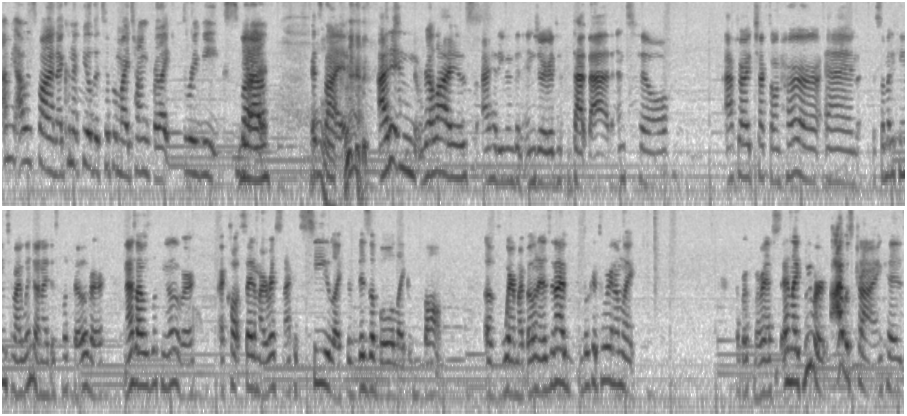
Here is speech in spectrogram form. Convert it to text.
I mean, I was fine. I couldn't feel the tip of my tongue for like three weeks, but Yeah. it's Holy fine. I didn't realize I had even been injured that bad until after I checked on her and somebody came to my window and I just looked over. And as I was looking over, I caught sight of my wrist and I could see like the visible like bump of where my bone is. And I look at Tori and I'm like, I broke my wrist. And like we were, I was crying because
